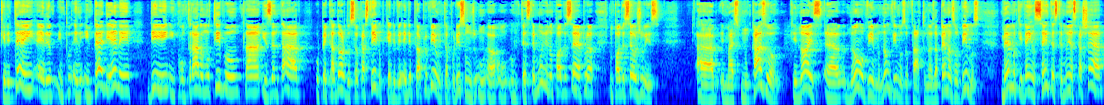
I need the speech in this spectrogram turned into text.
que ele tem, ele impede ele de encontrar um motivo para isentar o pecador do seu castigo, porque ele, ele próprio viu. Então, por isso, um, um, um testemunho não pode ser não pode ser o juiz. Uh, mas no caso que nós uh, não ouvimos, não vimos o fato, nós apenas ouvimos, mesmo que venham 100 testemunhas kasher,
